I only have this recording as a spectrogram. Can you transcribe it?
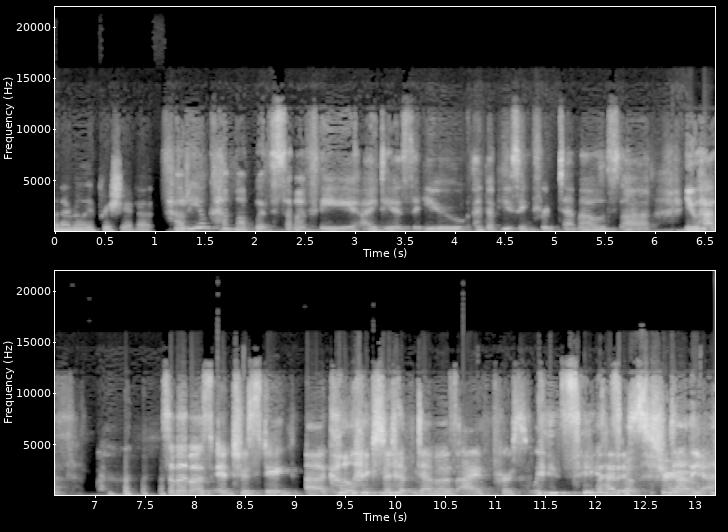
and I really appreciate it. How do you come up with some of the ideas that you end up using for demos? Uh, you have some of the most interesting uh, collection of demos I've personally seen. That so is true. Tell, yeah.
